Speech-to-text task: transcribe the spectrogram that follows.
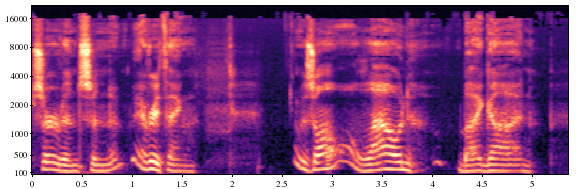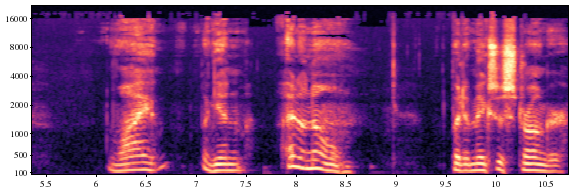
servants and everything. It was all allowed by God. Why? Again, I don't know, but it makes us stronger.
